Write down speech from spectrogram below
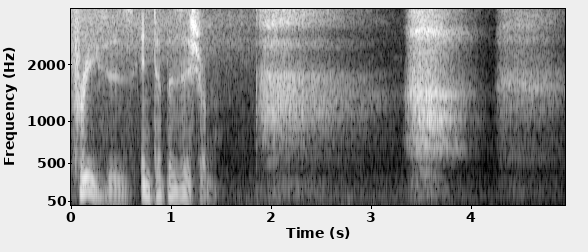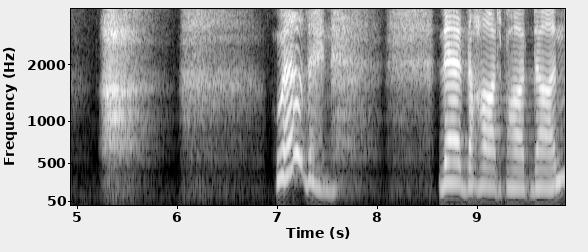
freezes into position. Well then, there's the hard part done.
